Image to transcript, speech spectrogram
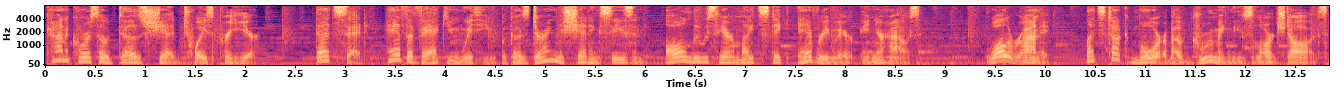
Cane Corso does shed twice per year. That said, have a vacuum with you because during the shedding season, all loose hair might stick everywhere in your house. While we're on it, let's talk more about grooming these large dogs.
